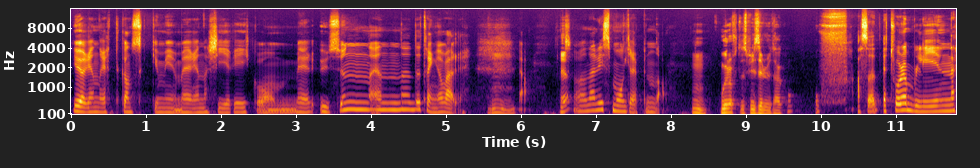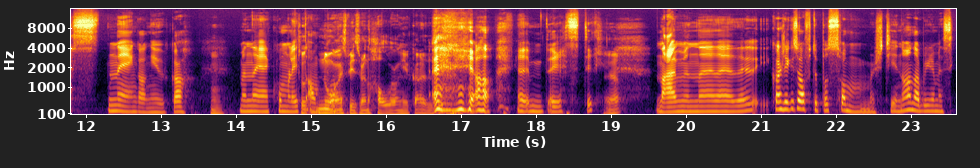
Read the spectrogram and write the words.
gjøre en rett ganske mye mer energirik og mer usunn enn det trenger å være. Ja. Ja. Så det er de små grepene, da. Mm. Hvor ofte spiser du taco? Uff, altså, jeg tror det blir nesten én gang i uka. Men jeg kommer litt Så an noen ganger spiser du en halv gang i uka? Er det det du ja. eh, Rester. Ja. Nei, men eh, det, er kanskje ikke så ofte på sommerstid nå. Da blir det mest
